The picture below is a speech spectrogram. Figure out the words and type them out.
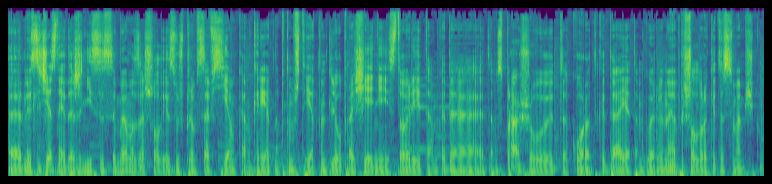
э, ну, если честно, я даже не с SMM зашел, я слушаю прям совсем конкретно, потому что я там для упрощения истории, там, когда там спрашивают коротко, да, я там говорю, ну, я пришел в Rocket SMM-щиком.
